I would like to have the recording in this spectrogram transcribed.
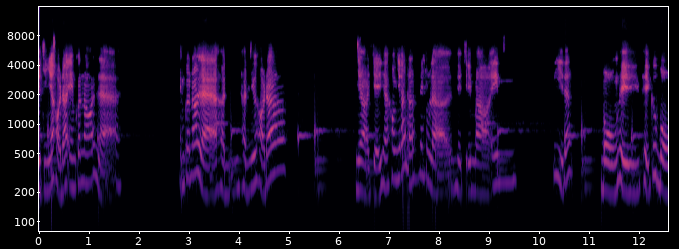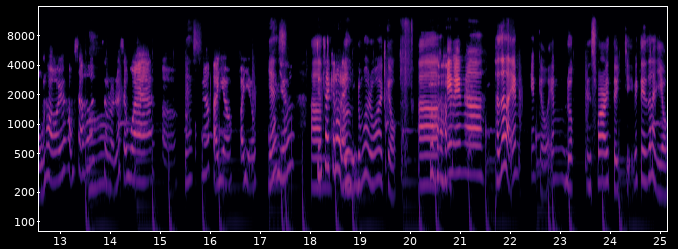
thì chị nhớ hồi đó em có nói là em có nói là hình hình như hồi đó nhờ chị hả? Không nhớ nữa. Nói chung là nhờ chị mà em cái gì đó buồn thì thì cứ buồn thôi không sao hết. Ồ. xong rồi nó sẽ qua. Ờ yes. nhớ phải không phải không yes. không nhớ. Um, chính xác cái đó là ừ, gì? đúng rồi đúng rồi kiểu ờ, em em ờ, thật ra là em em kiểu em được inspire từ chị Tiên rất là nhiều.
